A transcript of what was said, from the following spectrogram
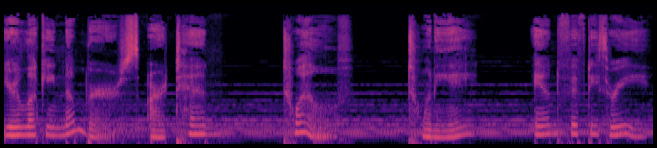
Your lucky numbers are 10, 12, 28, and 53.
